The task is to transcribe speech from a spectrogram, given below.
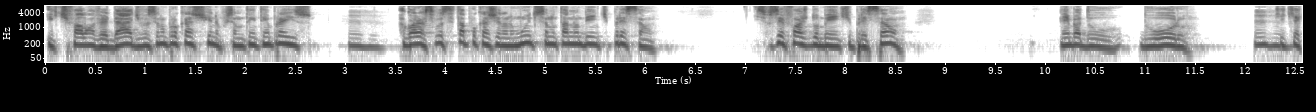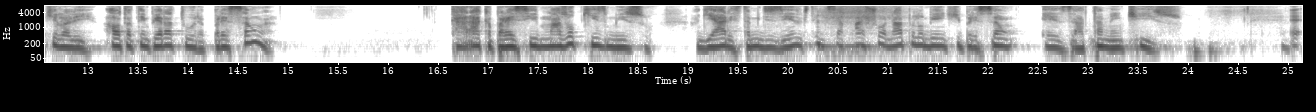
e que te falam a verdade, você não procrastina, porque você não tem tempo para isso. Agora, se você está procrastinando muito, você não está no ambiente de pressão. E se você foge do ambiente de pressão, lembra do, do ouro? O que, que é aquilo ali? Alta temperatura. Pressão, mano. Caraca, parece masoquismo isso. A Guiara está me dizendo que você tem que se apaixonar pelo ambiente de pressão. É exatamente isso. É,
